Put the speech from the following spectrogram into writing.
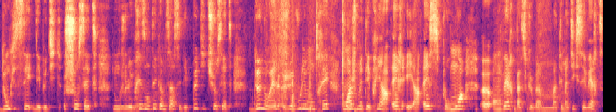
Donc c'est des petites chaussettes. Donc je lui ai présenté comme ça. C'est des petites chaussettes de Noël. Je vais vous les montrer. Moi, je m'étais pris un R et un S pour moi en vert parce que bah, mathématiques c'est verte.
